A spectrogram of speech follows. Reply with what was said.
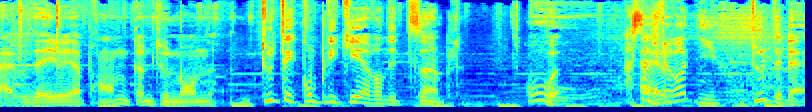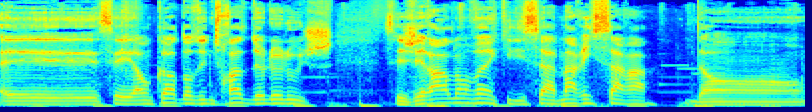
Ah, vous allez apprendre, comme tout le monde. Tout est compliqué avant d'être simple. Oh. Ah, ça, je vais Eh, retenir. Tout ben, euh, c'est encore dans une phrase de Lelouch. C'est Gérard Lanvin qui dit ça à Marie-Sara dans,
